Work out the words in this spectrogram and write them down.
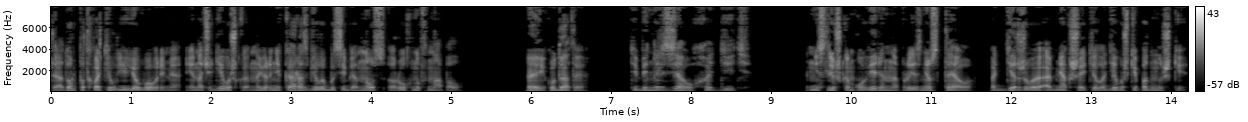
Теодор подхватил ее вовремя, иначе девушка наверняка разбила бы себе нос, рухнув на пол. — Эй, куда ты? — Тебе нельзя уходить. Не слишком уверенно произнес Тео, поддерживая обмякшее тело девушки под мышки,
